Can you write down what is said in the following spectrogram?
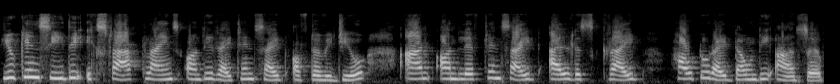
You can see the extract lines on the right hand side of the video and on left hand side i'll describe how to write down the answer.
